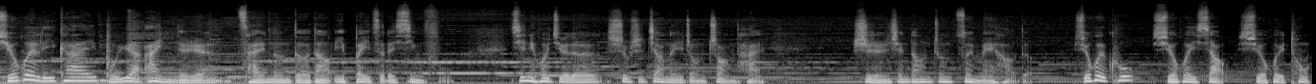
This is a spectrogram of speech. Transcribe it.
学会离开不愿爱你的人，才能得到一辈子的幸福。其实你会觉得，是不是这样的一种状态，是人生当中最美好的？学会哭，学会笑，学会痛，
